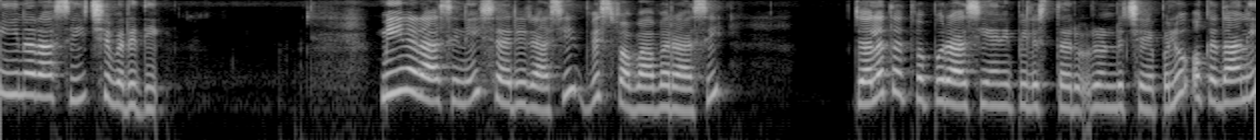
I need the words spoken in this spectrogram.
మీనరాశి చివరిది. మీనరాశిని శరీరాశి ద్విస్వభావ రాశి జలతత్వపు రాశి అని పిలుస్తారు. రెండు చేపలు ఒకదాని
